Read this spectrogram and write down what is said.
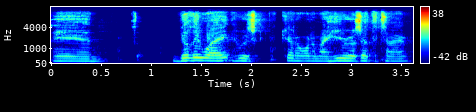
and Billy White, who was kind of one of my heroes at the time,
